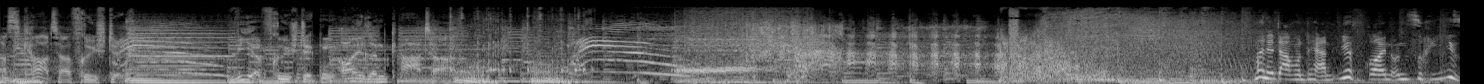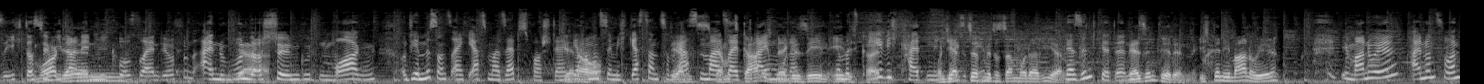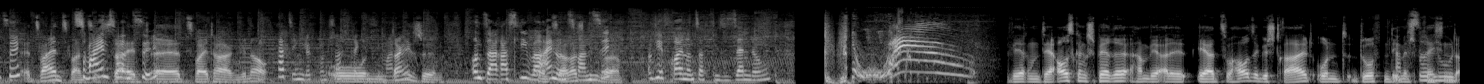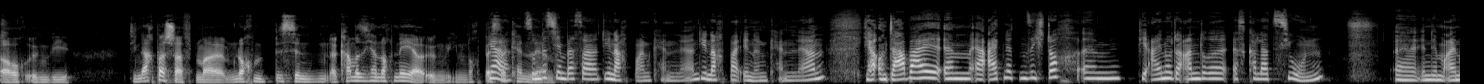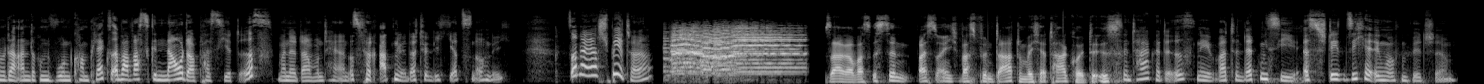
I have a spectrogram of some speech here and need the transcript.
Das Katerfrühstück. Wir frühstücken euren Kater. Meine Damen und Herren, wir freuen uns riesig, dass wir Morgen. wieder an den Mikros sein dürfen. Einen wunderschönen guten Morgen. Und wir müssen uns eigentlich erstmal selbst vorstellen. Wir Genau. haben uns nämlich gestern zum Wir ersten Mal wir seit gar drei nicht mehr Monaten gesehen, wir haben uns Ewigkeiten. Ewigkeiten nicht Und mehr jetzt dürfen wir gesehen. zusammen moderieren. Wer sind wir denn? Wer sind wir denn? Ich bin Emanuel, Emanuel, 21. äh, 22, 22. seit äh, zwei Tagen, genau. Herzlichen Glückwunsch, Und. Dankeschön. Und Sarah Slieber, Und Sarah 21. Slieber. Und wir freuen uns auf diese Sendung. Während der Ausgangssperre haben wir alle eher zu Hause gestrahlt und durften dementsprechend Absolut. auch irgendwie die Nachbarschaft mal noch ein bisschen, da kann man sich ja noch näher irgendwie, noch besser ja, so ein kennenlernen. bisschen besser die Nachbarn kennenlernen, die NachbarInnen kennenlernen. Ja, und dabei ähm, ereigneten sich doch ähm, die ein oder andere Eskalation äh, in dem ein oder anderen Wohnkomplex. Aber was genau da passiert ist, meine Damen und Herren, das verraten wir natürlich jetzt noch nicht, sondern erst später. Sarah, was ist denn, weißt du eigentlich, was für ein Datum, welcher Tag heute ist? Was für ein Tag heute ist? Nee, warte, let me see. Es steht sicher irgendwo auf dem Bildschirm.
